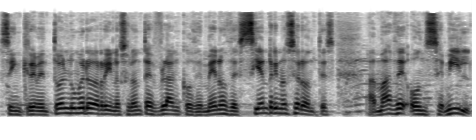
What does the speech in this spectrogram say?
se incrementó el número de rinocerontes blancos de menos de 100 rinocerontes a más de 11.000,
